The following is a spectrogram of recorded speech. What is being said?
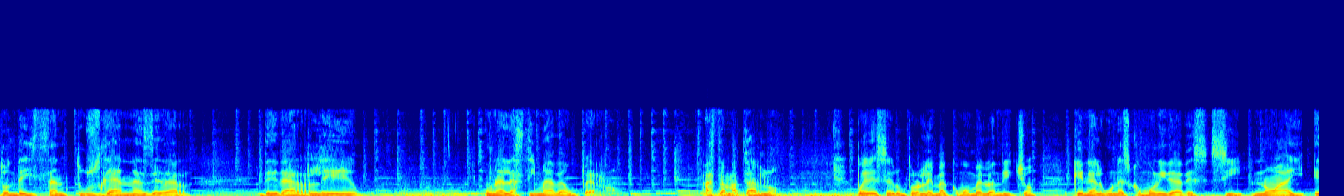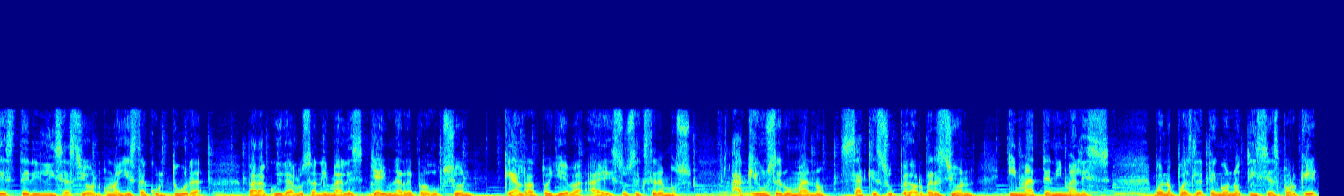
¿Dónde están tus ganas de dar de darle una lastimada a un perro? Hasta matarlo. Puede ser un problema, como me lo han dicho, que en algunas comunidades sí no hay esterilización o no hay esta cultura para cuidar los animales y hay una reproducción que al rato lleva a esos extremos, a que un ser humano saque su peor versión y mate animales. Bueno, pues le tengo noticias porque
